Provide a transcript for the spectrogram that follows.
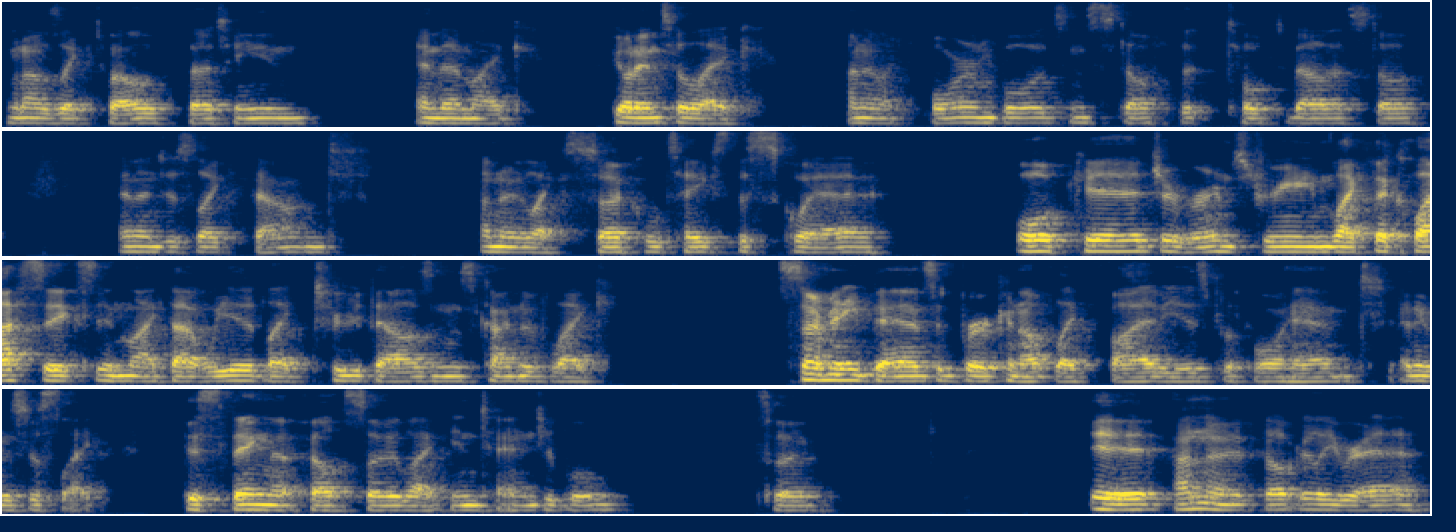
when I was like 12, 13. And then like got into like, I don't know, like forum boards and stuff that talked about that stuff. And then just like found, I don't know, like Circle Takes the Square, Orchid, Jerome's Dream, like the classics in like that weird like 2000s kind of like so many bands had broken up like five years beforehand. And it was just like this thing that felt so like intangible. So it, I don't know, it felt really rare.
